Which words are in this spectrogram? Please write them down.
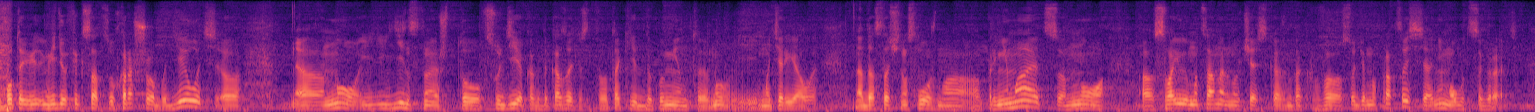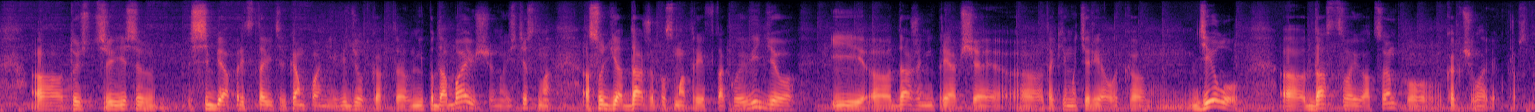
фото-видеофиксацию хорошо бы делать, э, э, но единственное, что в суде как доказательство такие документы ну, и материалы достаточно сложно принимаются, но свою эмоциональную часть, скажем так, в судебном процессе они могут сыграть. То есть, если себя представитель компании ведет как-то неподобающе, но, естественно, судья, даже посмотрев такое видео и даже не приобщая такие материалы к делу, даст свою оценку как человек просто.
